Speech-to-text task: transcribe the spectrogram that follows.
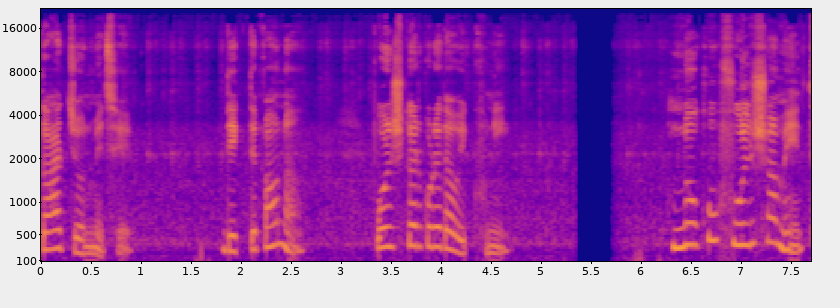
গাছ জন্মেছে। দেখতে পাও না? পরিষ্কার করে দাও এক্ষুনি। নকু ফুল সমেত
